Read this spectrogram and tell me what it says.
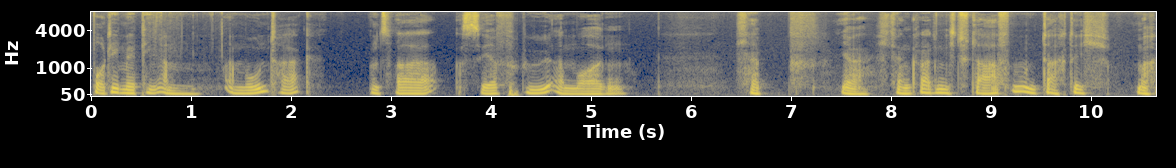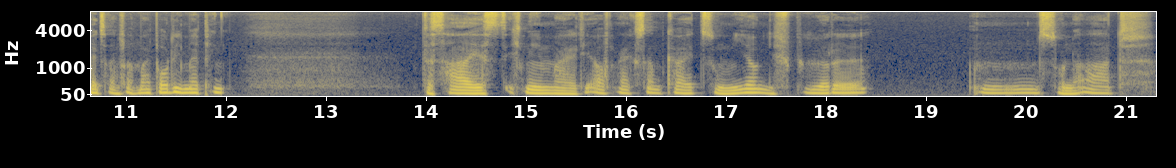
Bodymapping am, am Montag und zwar sehr früh am Morgen. Ich habe, ja, ich kann gerade nicht schlafen und dachte, ich mache jetzt einfach mal Bodymapping. Das heißt, ich nehme mal die Aufmerksamkeit zu mir und ich spüre mh, hm, so eine Art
